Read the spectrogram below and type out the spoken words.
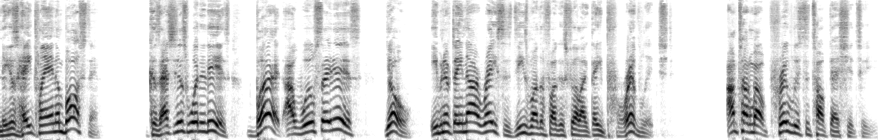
Niggas hate playing in Boston. Cause that's just what it is. But I will say this, yo, even if they not racist, these motherfuckers feel like they privileged. I'm talking about privileged to talk that shit to you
